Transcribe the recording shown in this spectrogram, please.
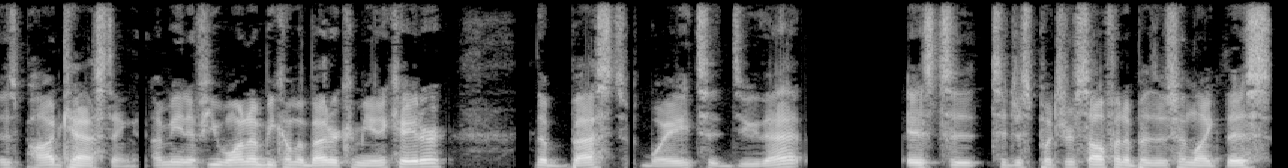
is podcasting. I mean, if you want to become a better communicator, the best way to do that is to to just put yourself in a position like this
